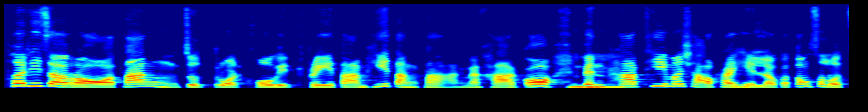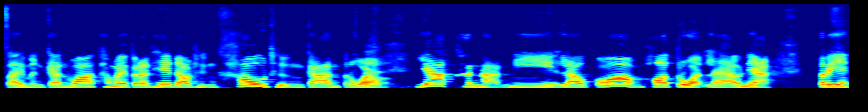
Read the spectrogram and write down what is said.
เพื่อที่จะรอตั้งจุดตรวจโควิดฟรีตามที่ต่างๆนะคะ ก็เป็นอืมภาพที่เมื่อเช้าใครเห็นแล้วก็ต้องสลดใจเหมือนกันว่าทำไมประเทศเราถึงเข้าถึงการตรวจครับยากขนาดนี้ แล้วก็พอตรวจแล้วเนี่ย เตียง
